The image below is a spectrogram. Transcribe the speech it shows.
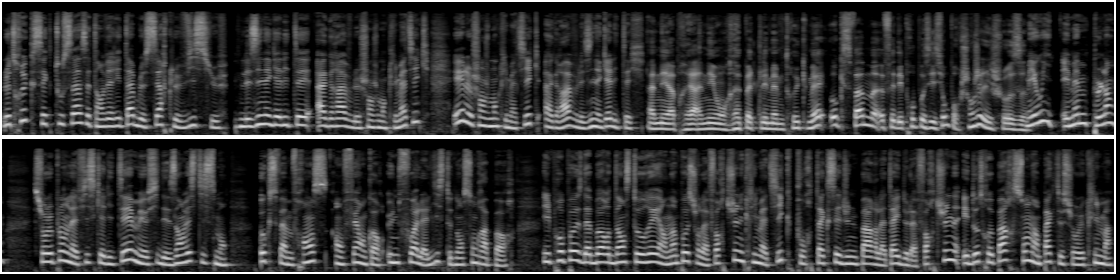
Le truc, c'est que tout ça, c'est un véritable cercle vicieux. Les inégalités aggravent le changement climatique et le changement climatique aggrave les inégalités. Année après année, on répète les mêmes trucs, mais Oxfam fait des propositions pour changer les choses. Mais oui, et même plein, sur le plan de la fiscalité, mais aussi des investissements. Oxfam France en fait encore une fois la liste dans son rapport. Il propose d'abord d'instaurer un impôt sur la fortune climatique pour taxer d'une part la taille de la fortune et d'autre part son impact sur le climat,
